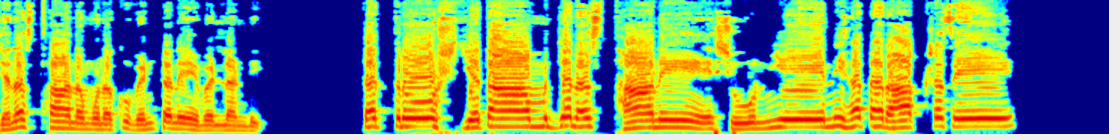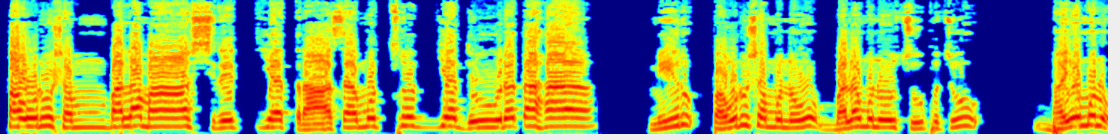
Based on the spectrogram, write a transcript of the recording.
జనస్థానమునకు వెంటనే వెళ్ళండి. తత్రోష్యతాం జనస్థానే శూన్యే నిహత రాక్షసే. పౌరుషం బలమాశ్రిత్య త్రాసముత్సృజ్య దూరత. మీరు పౌరుషమును బలమును చూపుచూ భయమును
